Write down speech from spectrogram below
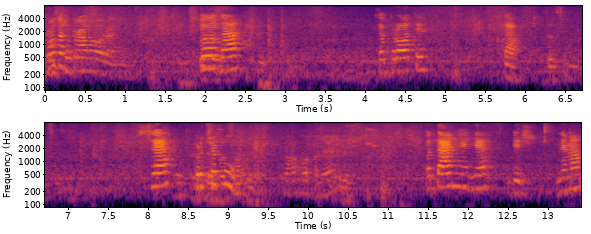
Продаж права оренди. Хто за? Хто проти? Так. Все? Корчаку. Право оренди. Питання є? Більше? Нема?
